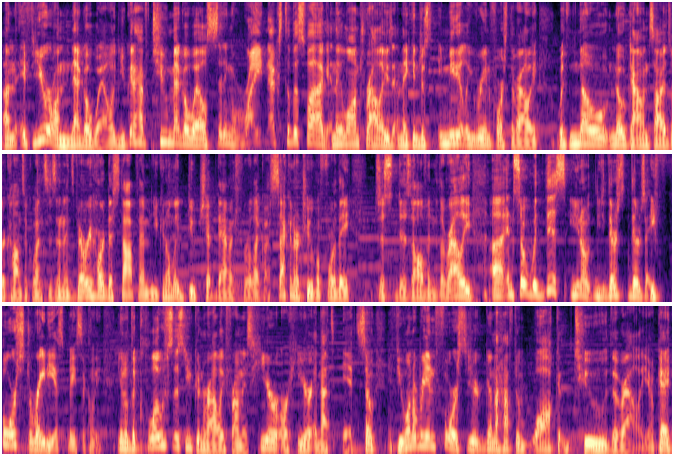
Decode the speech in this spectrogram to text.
um if you're a mega whale you could have two mega whales sitting right next to this flag and they launch rallies and they can just immediately reinforce the rally with no no downsides or consequences and it's very hard to stop them and you can only do chip damage for like a second or two before they just dissolve into the rally. Uh, and so with this you know there's there's a forced radius basically. You know the closest you can rally from is here or here and that's it. So if you want to reinforce you're gonna have to walk to the rally okay?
